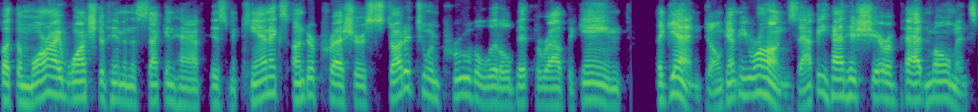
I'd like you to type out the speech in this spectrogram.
But the more I watched of him in the second half, his mechanics under pressure started to improve a little bit throughout the game. Again, don't get me wrong, Zappe had his share of bad moments.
